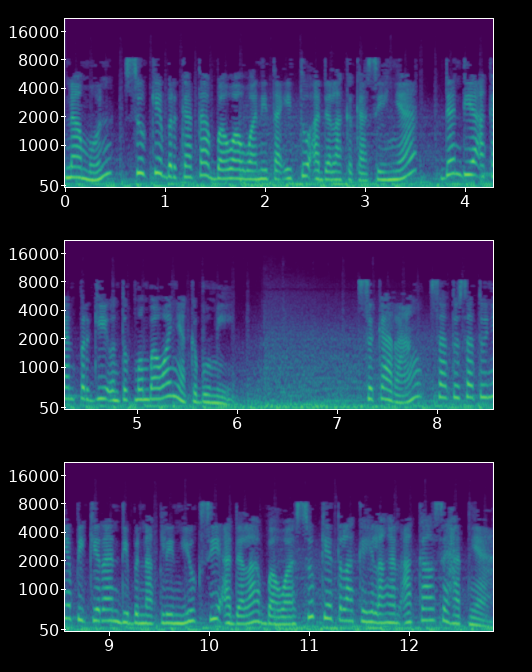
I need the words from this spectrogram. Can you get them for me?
Namun, Suke berkata bahwa wanita itu adalah kekasihnya, dan dia akan pergi untuk membawanya ke bumi. Sekarang, satu-satunya pikiran di benak Lin Yuxi adalah bahwa Suke telah kehilangan akal sehatnya.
